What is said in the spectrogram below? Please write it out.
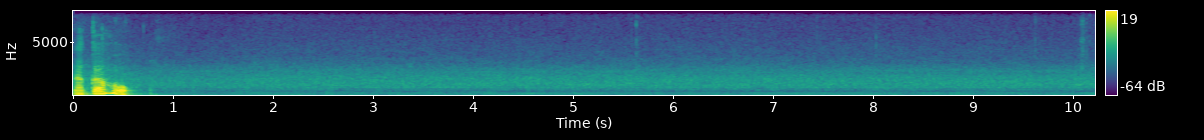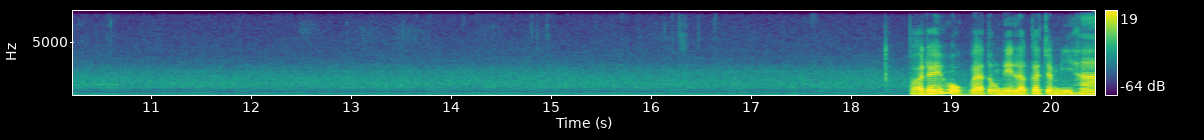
แล้วก็หกพอได้หกแล้วตรงนี้เราก็จะมีห้า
